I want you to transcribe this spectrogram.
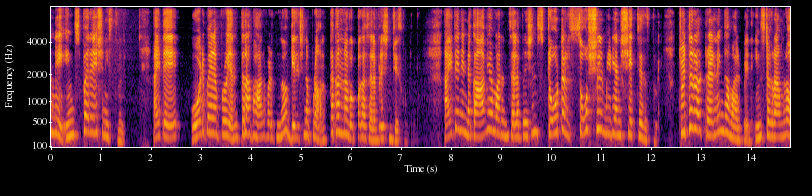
ఉండి ఇన్స్పిరేషన్ ఇస్తుంది. అయితే ఓడిపోయినప్పుడు ఎంతలా బాధపడుతుందో గెలిచినప్పుడు అంతకన్నా గొప్పగా సెలబ్రేషన్ చేసుకుంటుంది. అయితే నిన్న కావ్యమారన్ సెలబ్రేషన్స్ టోటల్ సోషల్ మీడియాని షేక్ చేసేస్తున్నాయి. ట్విట్టర్లో ట్రెండింగ్గా మారిపోయింది. ఇన్స్టాగ్రామ్లో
